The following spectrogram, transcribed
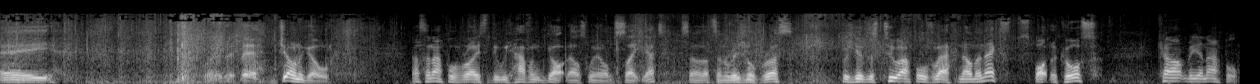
a, what is it there? Jonagold. That's an apple variety that we haven't got elsewhere on site yet. So that's an original for us, which gives us two apples left. Now the next spot, of course, can't be an apple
